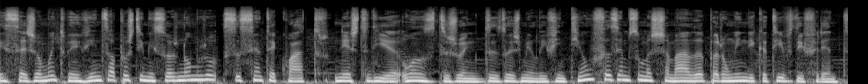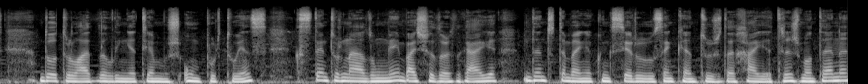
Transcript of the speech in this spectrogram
e sejam muito bem-vindos ao posto emissor número 64. Neste dia 11 de junho de 2021, fazemos uma chamada para um indicativo diferente. Do outro lado da linha temos um portuense que se tem tornado um embaixador de Gaia, dando também a conhecer os encantos da raia transmontana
